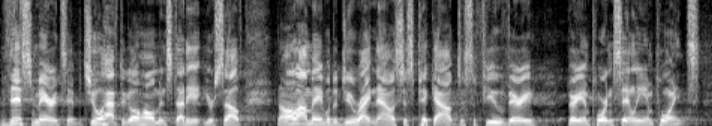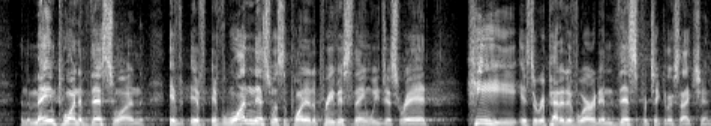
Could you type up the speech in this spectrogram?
this merits it, but you'll have to go home and study it yourself. And all I'm able to do right now is just pick out just a few very, very important salient points. And the main point of this one, if, if, if oneness was the point of the previous thing we just read, he is the repetitive word in this particular section.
